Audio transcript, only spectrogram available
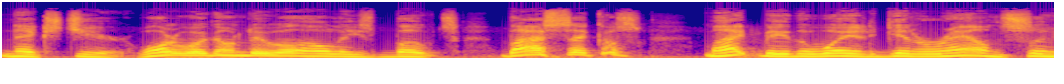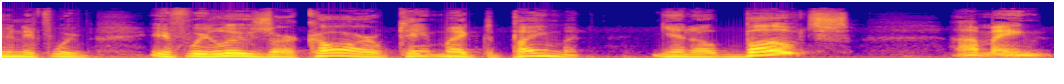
next year? What are we going to do with all these boats? Bicycles might be the way to get around soon if we if we lose our car, can't make the payment. You know, boats I mean,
